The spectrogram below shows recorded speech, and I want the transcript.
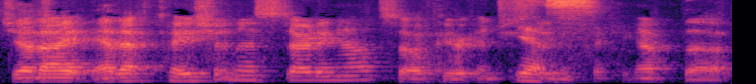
Jedi adaptation is starting out, so if you're interested Yes. in picking up the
